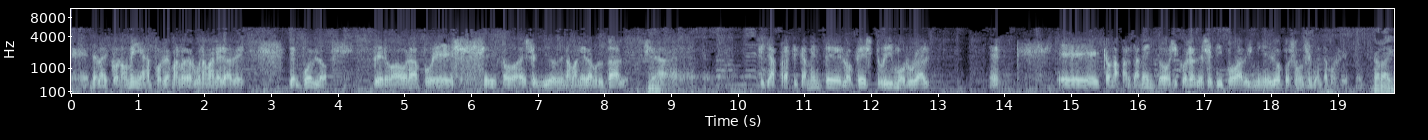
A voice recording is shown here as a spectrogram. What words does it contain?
eh, de la economía, por llamarlo de alguna manera, de, del pueblo. Pero ahora pues eh, todo ha descendido de una manera brutal. O sea, que ya prácticamente lo que es turismo rural, ¿eh? Eh, con apartamentos y cosas de ese tipo ha disminuido pues un 50%. Caray,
